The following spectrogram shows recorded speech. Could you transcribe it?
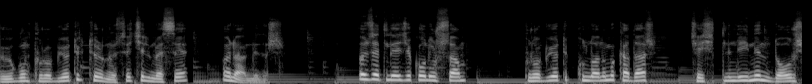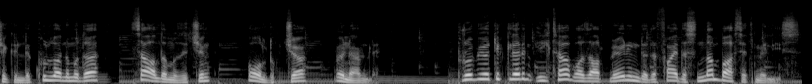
uygun probiyotik türünün seçilmesi önemlidir. Özetleyecek olursam, probiyotik kullanımı kadar çeşitliliğinin doğru şekilde kullanımı da sağlığımız için oldukça önemli. Probiyotiklerin iltihap azaltma yönünde de faydasından bahsetmeliyiz.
